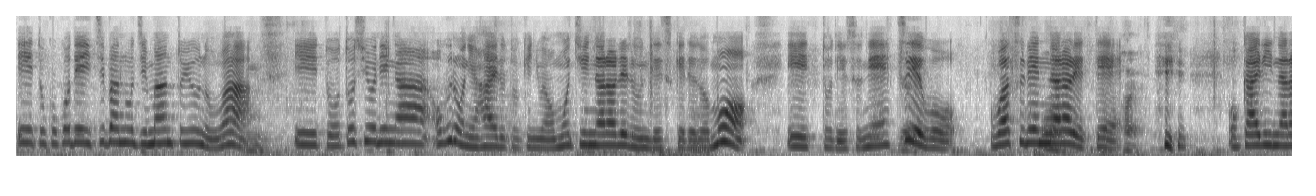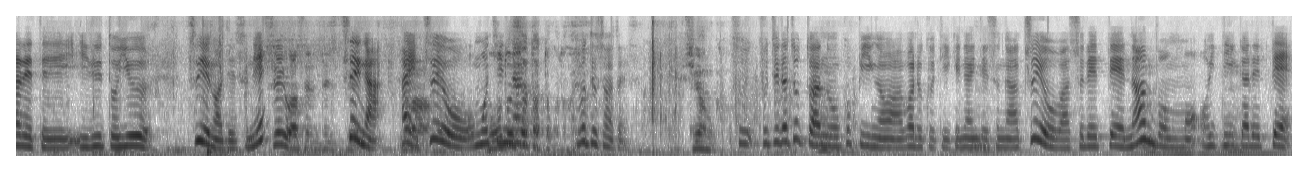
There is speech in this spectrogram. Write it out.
えっとここで一番の自慢というのは、えっとお年寄りがお風呂に入る時にはお持ちになられるんですけれども、えっとですね杖をお忘れになられて、は お帰りになられているという杖がですね。杖忘れて杖が、はいまあ、杖をお持ちになボードしちゃったって違うんか。そこちらちょっとあの、コピーが悪くていけないんですが杖を忘れて何本も置いていかれて、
